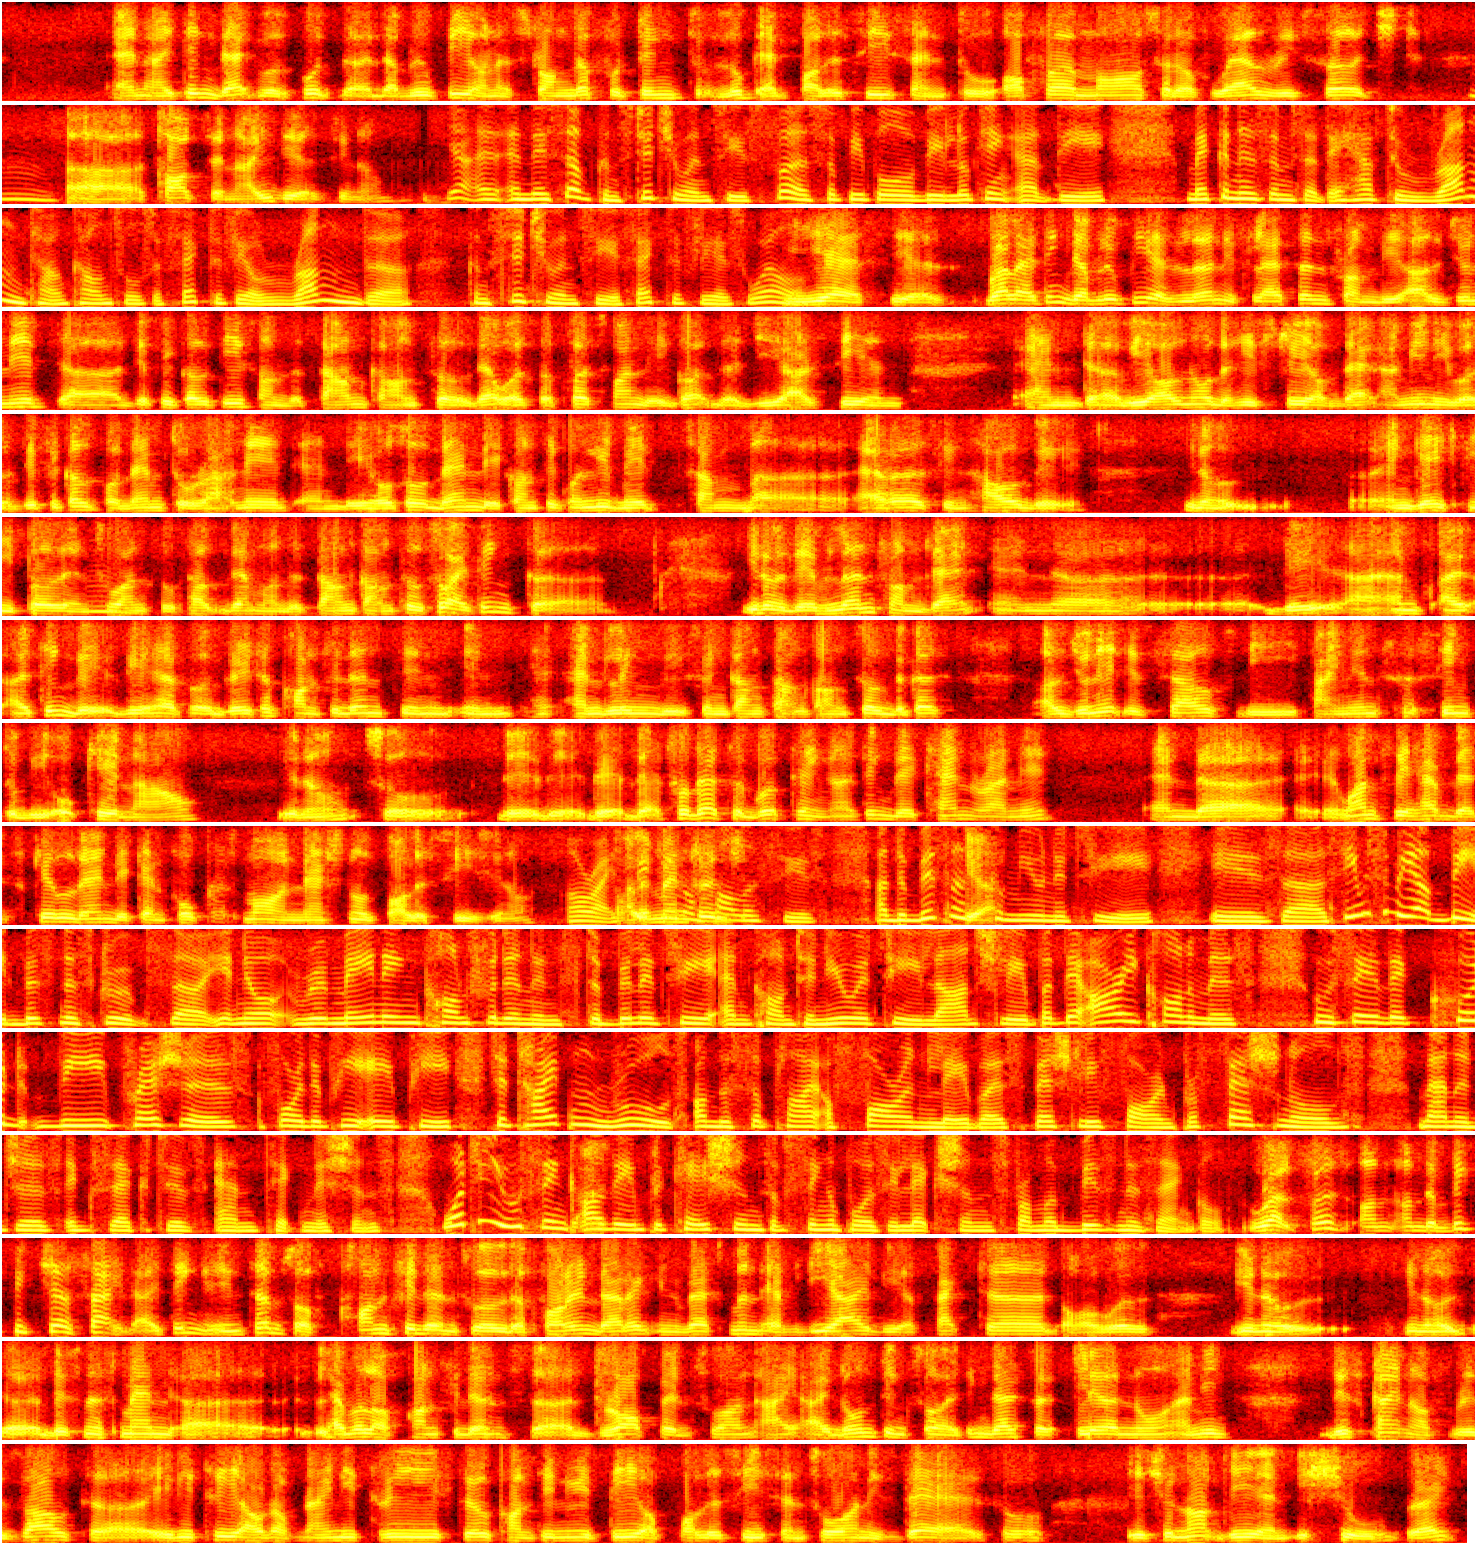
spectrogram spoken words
And I think that will put the WP on a stronger footing to look at policies and to offer more sort of well researched mm. uh, thoughts and ideas, you know. Yeah, and, and, they serve constituencies first, so people will be looking at the mechanisms that they have to run town councils effectively or run the constituency effectively as well. Yes, yes. Well, I think WP has learned its lesson from the Aljunied uh, difficulties on the town council. That was the first one they got the GRC and and uh, we all know the history of that. I mean, it was difficult for them to run it, and they also then they consequently made some uh, errors in how they, you know, engage people and mm. so on to help them on the town council. So I think. Uh, you know they've learned from that, and uh, they I, I think they, they have a greater confidence in, in handling the Sengkang Town Council because Aljunied itself, the finances seem to be okay now. You know, so they, they, they, they so that's a good thing. I think they can run it and uh, once they have that skill, then they can focus more on national policies. You know. All right. Speaking of policies, uh, the business yeah. community is uh, seems to be upbeat. Business groups, uh, you know, remaining confident in stability and continuity largely, but there are economists who say there could be pressures for the PAP to tighten rules on the supply of foreign labor, especially foreign professionals, managers, executives, and technicians. What do you think are the implications of Singapore's elections from a business angle? Well, first, on, on the big picture side, I think in terms of confidence, will the foreign direct investment FDI be affected, or will you know you know uh, businessmen uh, level of confidence uh, drop and so on? I, I don't think so. I think that's a clear no. I mean, this kind of result, uh, 83 out of 93, still continuity of policies and so on is there. So it should not be an issue, right?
